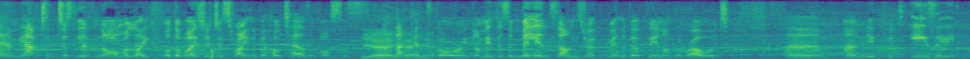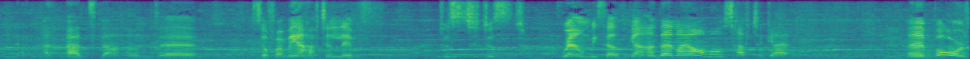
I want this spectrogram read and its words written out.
and you have to just live normal life. Otherwise, you're just writing about hotels and buses. Yeah, and that yeah, gets yeah. boring. I mean, there's a million songs writ- written about being on the road, um, and you could easily add to that. And uh, so for me, I have to live, just just ground myself again, and then I almost have to get uh, bored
